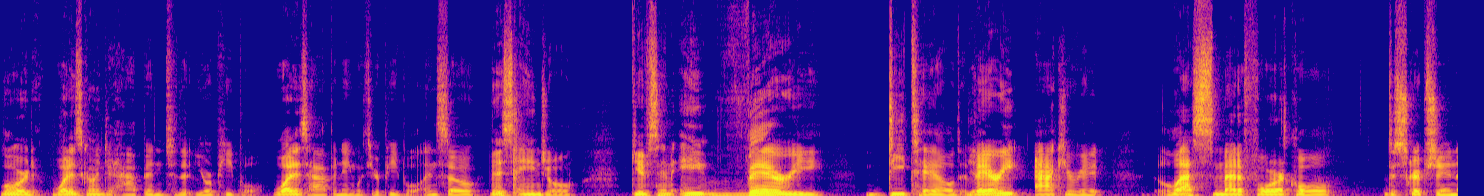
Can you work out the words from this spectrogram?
Lord, what is going to happen to the, your people? What is happening with your people? And so this angel gives him a very detailed, very accurate, less metaphorical description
